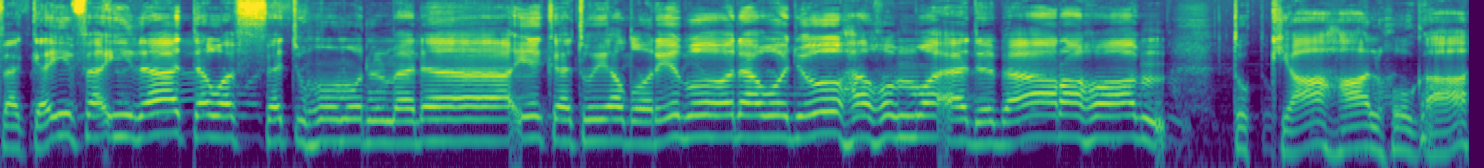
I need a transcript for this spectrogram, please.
فَكَيْفَ إِذَا تَوَفَّتْهُمُ الْمَلَائِكَةُ يَضْرِبُونَ وَجُوهَهُمْ وَأَدْبَارَهُمْ تو کیا حال ہوگا؟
